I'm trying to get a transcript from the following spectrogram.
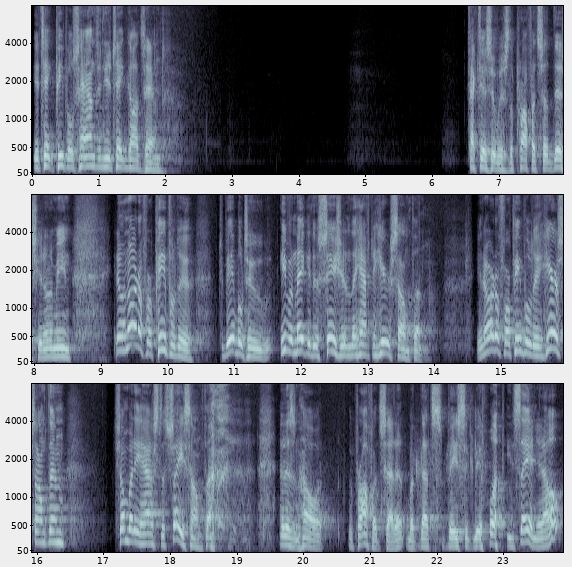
You take people's hands and you take God's hand. Fact is, it was the prophet said this, you know what I mean? You know, in order for people to, to be able to even make a decision, they have to hear something. In order for people to hear something, somebody has to say something. that isn't how it the prophet said it, but that's basically what he's saying, you know?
